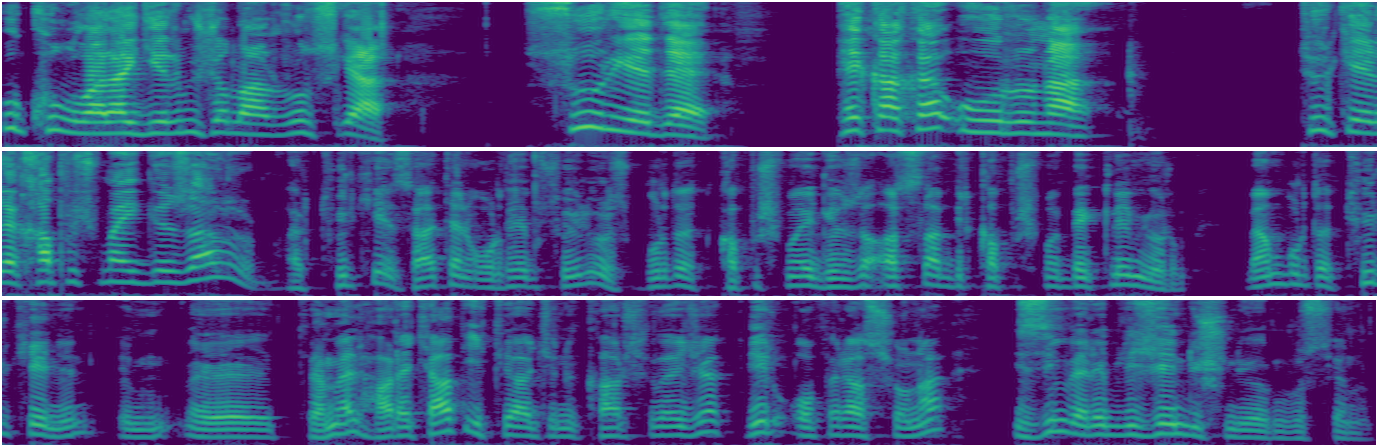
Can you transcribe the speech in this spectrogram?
bu kulvara girmiş olan Rusya Suriye'de PKK uğruna Türkiye ile kapışmayı göze alır mı? Hayır, Türkiye zaten orada hep söylüyoruz. Burada kapışmaya göze asla bir kapışma beklemiyorum. Ben burada Türkiye'nin e, temel harekat ihtiyacını karşılayacak bir operasyona izin verebileceğini düşünüyorum Rusya'nın.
